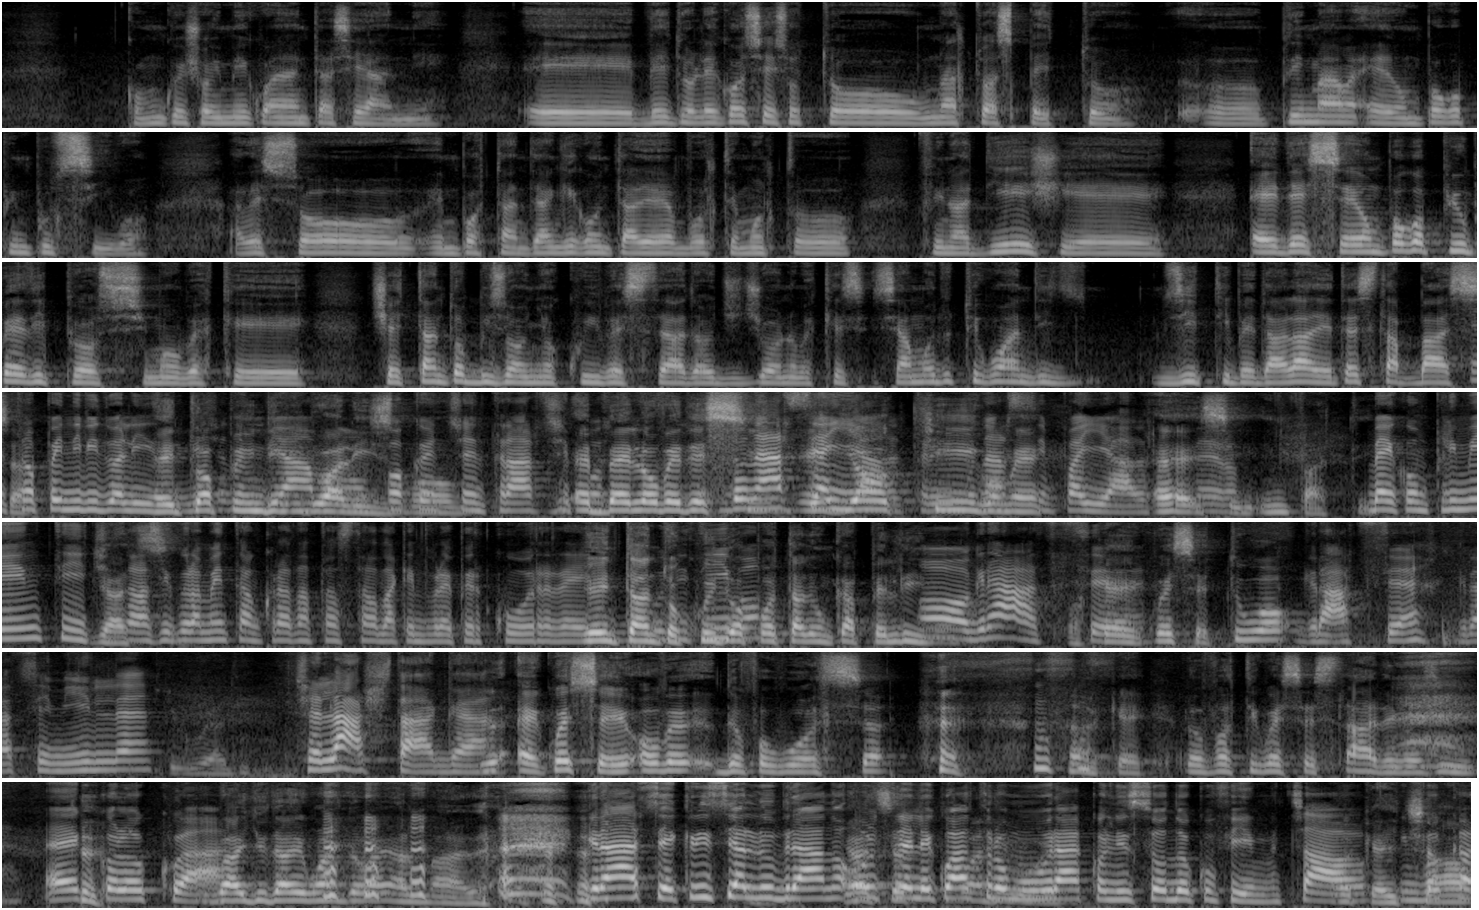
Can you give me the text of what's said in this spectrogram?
comunque ho i miei 46 anni e vedo le cose sotto un altro aspetto. Uh, prima ero un poco più impulsivo, adesso è importante anche contare a volte molto fino a 10 e, ed essere un poco più per il prossimo perché c'è tanto bisogno qui per strada oggigiorno perché siamo tutti quanti zitti, pedalare, testa bassa. È troppo individualismo. È troppo individualismo. Un po' concentrarci. È bello vedersi donarsi agli altri, donarsi come... un po' agli altri. Eh, sì, infatti. Beh, complimenti, ci grazie. sarà sicuramente ancora tanta strada che dovrai percorrere. Io intanto qui ti ho portato un cappellino. Oh, grazie. Ok, questo è tuo. Grazie, grazie mille. C'è l'hashtag. Eh, questo è Over the Four Walls. ok, l'ho fatto quest'estate così. Eccolo qua. Vuoi aiutare quando vai al mare. Grazie, Cristian Lubrano, Grazie oltre le quattro mura con il suo docufilm. Ciao. Ok, ciao.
